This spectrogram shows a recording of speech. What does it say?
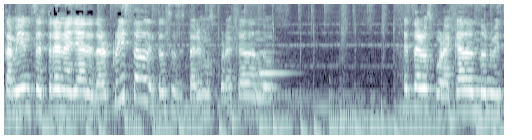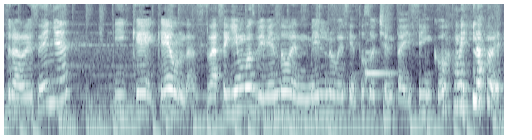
También se estrena ya The Dark Crystal, entonces estaremos por acá dando. Estaremos por acá dando nuestra reseña. ¿Y qué, qué onda? La seguimos viviendo en 1985. 19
